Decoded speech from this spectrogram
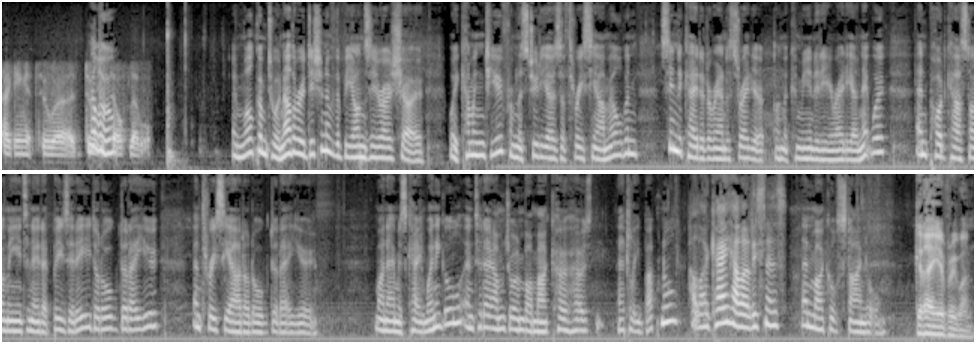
Taking it to a do it yourself level. And welcome to another edition of the Beyond Zero Show. We're coming to you from the studios of 3CR Melbourne, syndicated around Australia on the Community Radio Network, and podcast on the internet at bze.org.au and 3cr.org.au. My name is Kay Wenigal, and today I'm joined by my co host Natalie Bucknell. Hello, Kay. Hello, listeners. And Michael Steindl. G'day, everyone.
